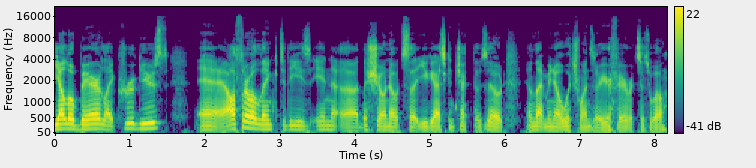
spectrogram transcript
yellow bear like Krug used. And I'll throw a link to these in uh, the show notes so that you guys can check those out and let me know which ones are your favorites as well.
